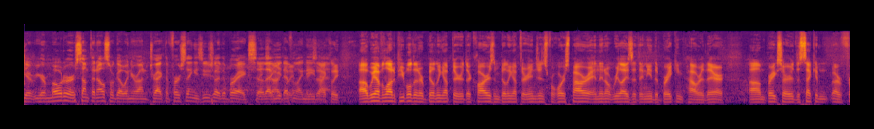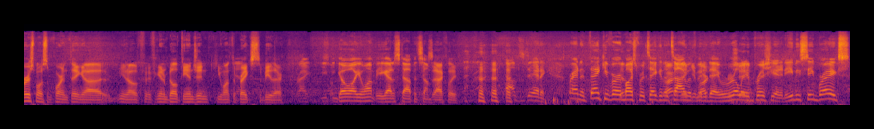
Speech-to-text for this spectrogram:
your, your motor or something else will go when you're on the track. The first thing is usually the brakes, so that you definitely need exactly. Uh, we have a lot of people that are building up their, their cars and building up their engines for horsepower, and they don't realize that they need the braking power there. Um, brakes are the second or first most important thing. Uh, you know, if, if you're going to build the engine, you want the Yeah. brakes to be there. Right. You can go all you want, but you got to stop at some Exactly. Outstanding. Brandon, thank you very much for taking the All right, time thank with you, me Mark. today. We really Appreciate appreciate it. EBC Brakes.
